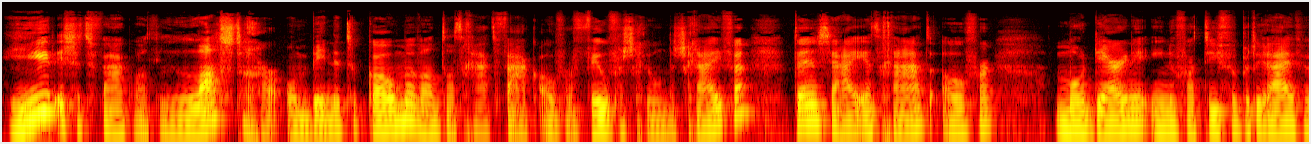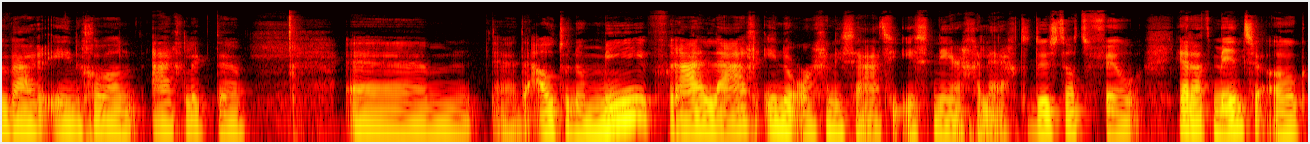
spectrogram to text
Hier is het vaak wat lastiger om binnen te komen, want dat gaat vaak over veel verschillende schijven, tenzij het gaat over moderne, innovatieve bedrijven waarin gewoon eigenlijk de Ehm, de autonomie vrij laag in de organisatie is neergelegd. Dus dat, veel, ja, dat mensen ook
